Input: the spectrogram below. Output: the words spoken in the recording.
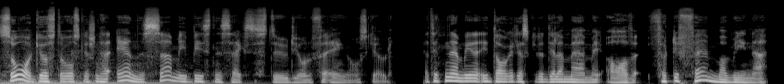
Så, Gustav Oscarsson här ensam i Business Hacks-studion för en gångs skull. Jag tänkte nämligen idag att jag skulle dela med mig av 45 av mina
